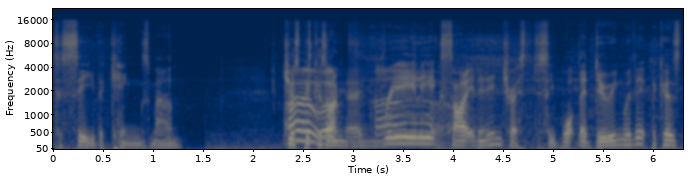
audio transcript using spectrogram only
to see The King's Man. Just Oh, because okay. I'm really Ah. excited and interested to see what they're doing with it because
